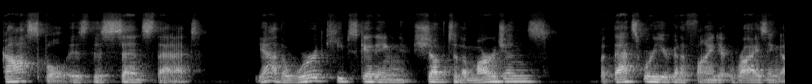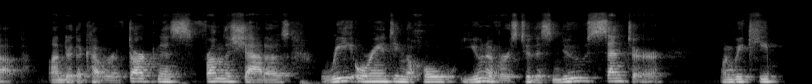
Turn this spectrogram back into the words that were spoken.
gospel is this sense that yeah, the word keeps getting shoved to the margins, but that's where you're going to find it rising up under the cover of darkness, from the shadows, reorienting the whole universe to this new center when we keep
